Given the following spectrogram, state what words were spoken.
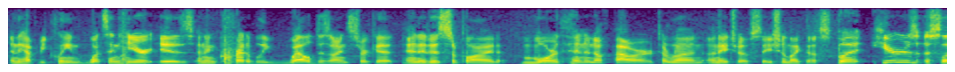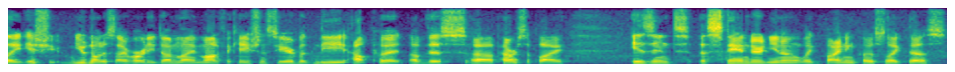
and they have to be clean. What's in here is an incredibly well-designed circuit and it is supplied more than enough power to run an HF station like this. But here's a slight issue. You notice I've already done my modifications here, but the output of this uh, power supply isn't a standard, you know, like binding post like this.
